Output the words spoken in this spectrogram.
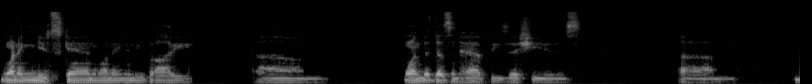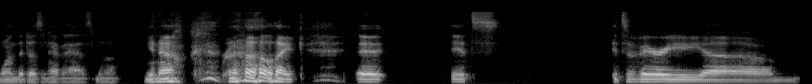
wanting new skin, wanting a new body, um, one that doesn't have these issues, um, one that doesn't have asthma. You know, right. like it. It's it's a very um,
